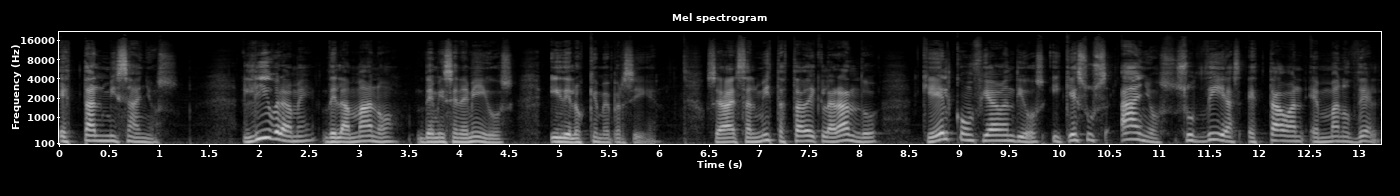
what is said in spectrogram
están mis años. Líbrame de la mano de mis enemigos y de los que me persiguen. O sea, el salmista está declarando que él confiaba en Dios y que sus años, sus días estaban en manos de él.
